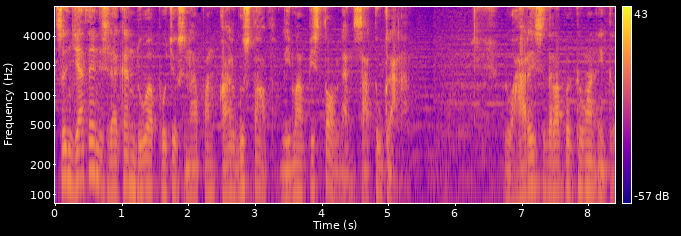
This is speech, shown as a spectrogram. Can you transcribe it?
Senjata yang disediakan dua pucuk senapan Carl Gustav, lima pistol, dan satu granat. Dua hari setelah pertemuan itu,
